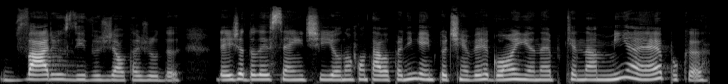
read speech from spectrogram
vários livros de autoajuda desde adolescente e eu não contava para ninguém porque eu tinha vergonha, né? Porque na minha época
